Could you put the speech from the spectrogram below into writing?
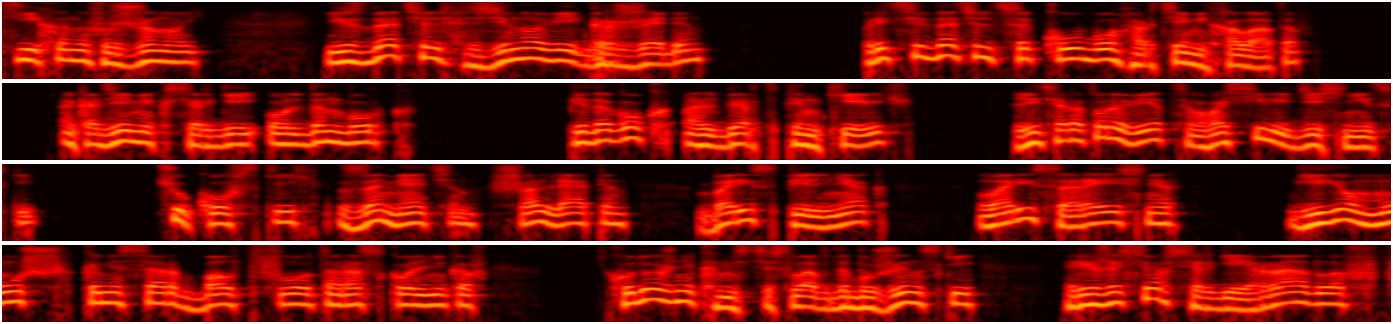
Тихонов с женой, издатель Зиновий Гржебин, председатель ЦКУБу Артемий Халатов, академик Сергей Ольденбург, педагог Альберт Пинкевич, литературовед Василий Десницкий, Чуковский, Замятин, Шаляпин, Борис Пельняк, Лариса Рейснер, ее муж, комиссар Балтфлота Раскольников, художник Мстислав Добужинский, режиссер Сергей Радлов,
